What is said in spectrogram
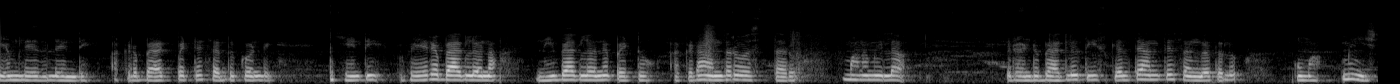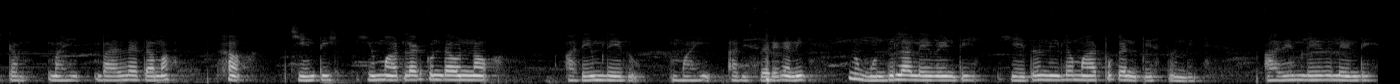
ఏం లేదులేండి. అక్కడ బ్యాగ్ పెట్టే సర్దుకోండి. ఏంటి? వేరే బ్యాగ్లోనా? నీ బ్యాగ్లోనే పెట్టు. అక్కడ అందరూ వస్తారు. మనం ఇలా రెండు బ్యాగులు తీసుకెళ్తే అంతే సంగతులు. ఉమా మీ ఇష్టం. మహి బయలుదేరదామా హా ఏంటి? ఏం మాట్లాడకుండా ఉన్నావు? అదేం లేదు. మహి అది సరే కానీ నువ్వు ముందులా లేవేంటి? ఏదో నీలో మార్పు కనిపిస్తుంది. అదేం లేదులేండి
